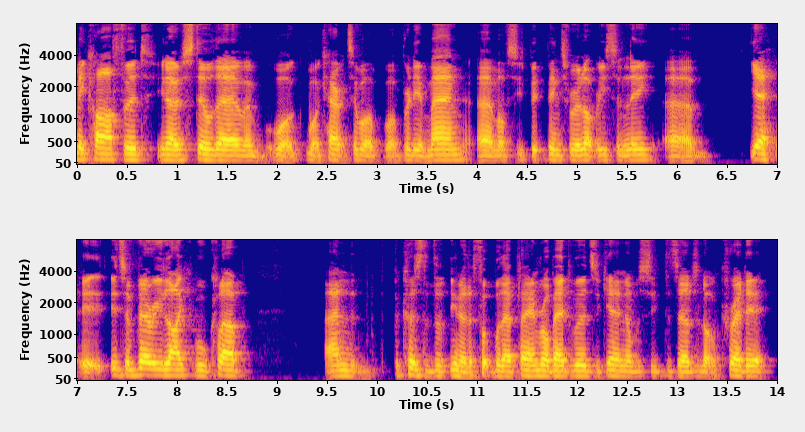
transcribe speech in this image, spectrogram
Mick Harford, you know, still there. What what character? What what brilliant man. Um, obviously, he's been through a lot recently. Um, yeah, it, it's a very likable club, and because of the you know the football they're playing, Rob Edwards again obviously deserves a lot of credit.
